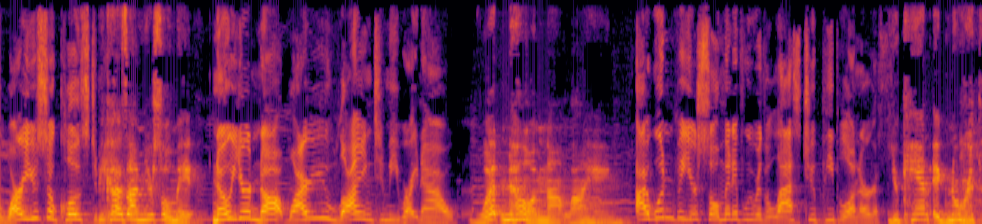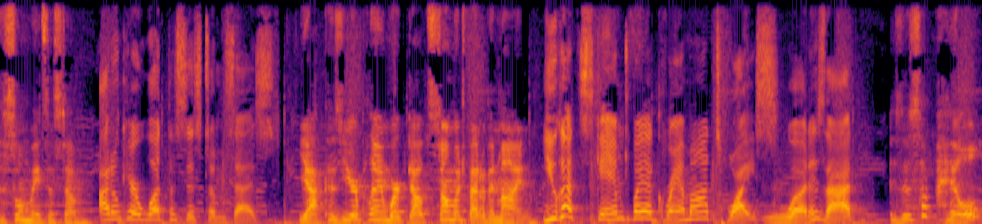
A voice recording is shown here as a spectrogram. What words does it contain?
why are you so close to me? Because I'm your soulmate. No, you're not. Why are you lying to me right now? What? No, I'm not lying. I wouldn't be your soulmate if we were the last two people on Earth. You can't ignore the soulmate system. I don't care what the system says. Yeah, because your plan worked out so much better than mine. You got scammed by a grandma twice. What is that? Is this a pill?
